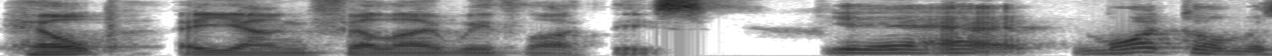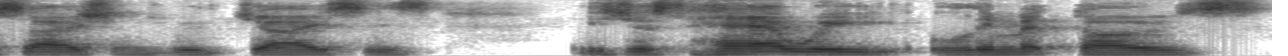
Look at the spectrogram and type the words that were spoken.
help a young fellow with like this. Yeah, my conversations with Jace is is just how we limit those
